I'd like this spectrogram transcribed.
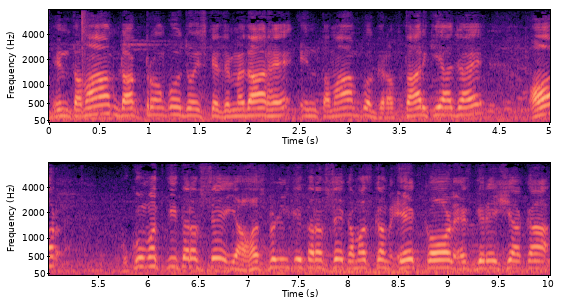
इन तमाम डॉक्टरों को जो इसके जिम्मेदार हैं, इन तमाम को गिरफ़्तार किया जाए और हुकूमत की तरफ़ से या हॉस्पिटल की तरफ़ से कम अज़ कम एक करोड़ एस गिरेशिया का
